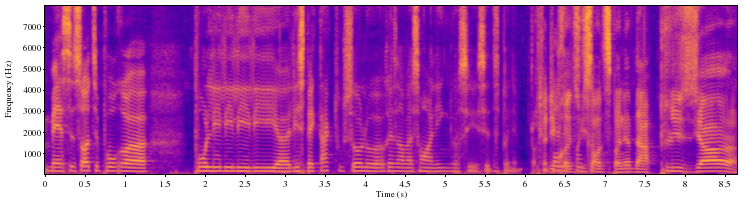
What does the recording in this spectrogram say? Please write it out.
Mais c'est ça, tu sais, pour, euh, pour les, les, les, les, euh, les spectacles, tout ça, là, réservation en ligne, c'est disponible. Parfait. Les Ricaneux.com. produits sont disponibles dans plusieurs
